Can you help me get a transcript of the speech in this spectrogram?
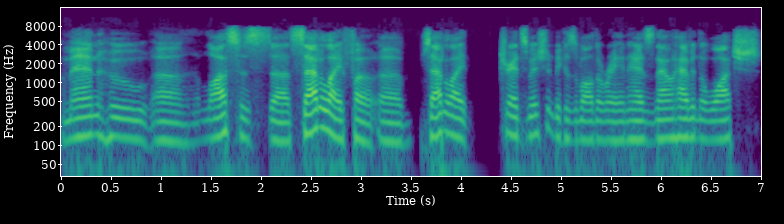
a man who uh, lost his uh, satellite uh, satellite transmission because of all the rain has now having to watch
